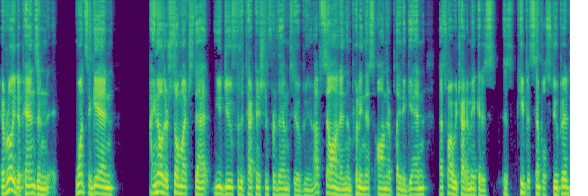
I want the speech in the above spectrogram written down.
It really depends. And once again, I know there's so much that you do for the technician for them to be an upsell and then putting this on their plate again. That's why we try to make it as, as keep it simple, stupid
